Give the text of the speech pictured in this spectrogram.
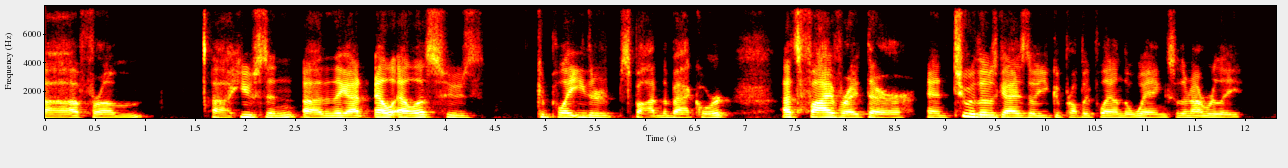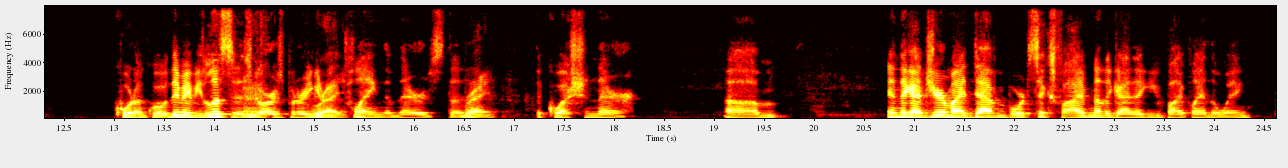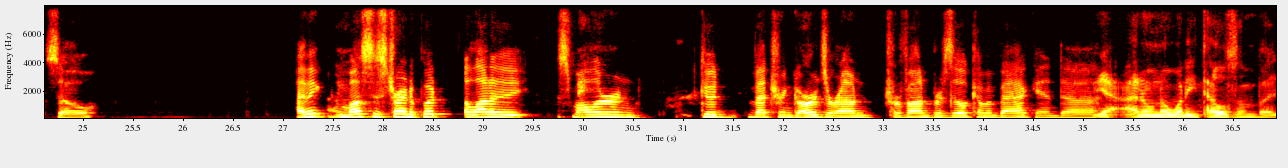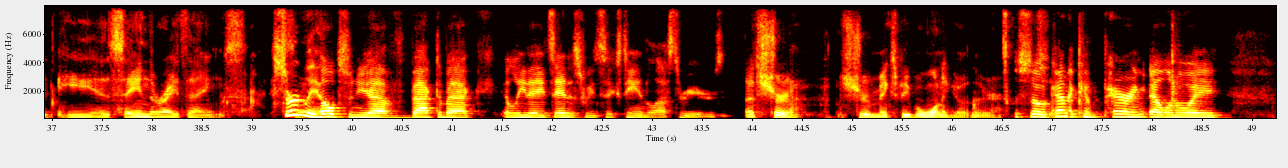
Uh, from uh, Houston. Uh, then they got El Ellis, who's could play either spot in the backcourt. That's five right there. And two of those guys, though, you could probably play on the wing. So they're not really quote unquote. They may be listed as guards, but are you going to be playing them? There is the right, the question there. Um, and they got Jeremiah Davenport, six five, another guy that you probably play on the wing. So I think Um, Muss is trying to put a lot of smaller and good veteran guards around Trevon Brazile coming back, and uh, yeah. I don't know what he tells them, but he is saying the right things. certainly So- helps when you have back to back Elite Eights and a Sweet Sixteen in the last three years. That's true. It's true. Makes people want to go there. So, So- kind of comparing Illinois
